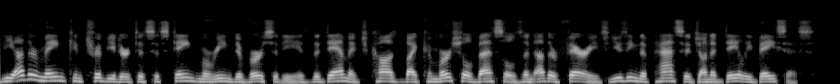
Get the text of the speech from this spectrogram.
The other main contributor to sustained marine diversity is the damage caused by commercial vessels and other ferries using the passage on a daily basis.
